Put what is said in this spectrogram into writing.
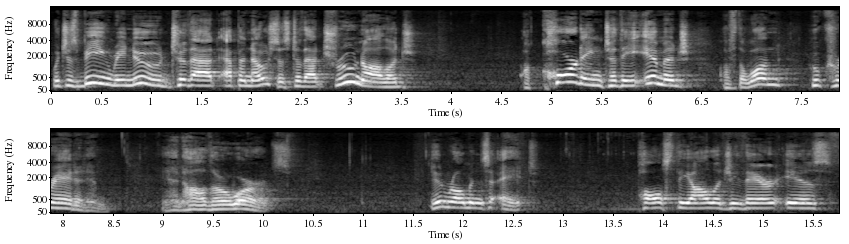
which is being renewed to that epignosis, to that true knowledge, according to the image of the one who created him. In other words, in Romans 8, Paul's theology there is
